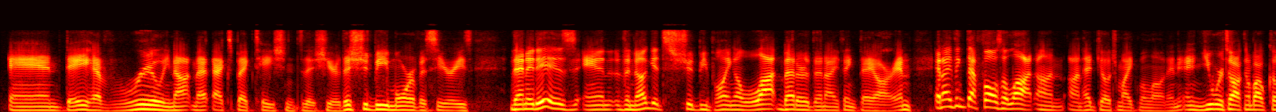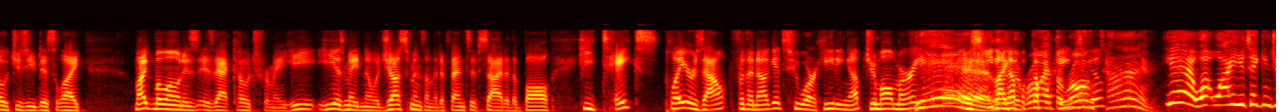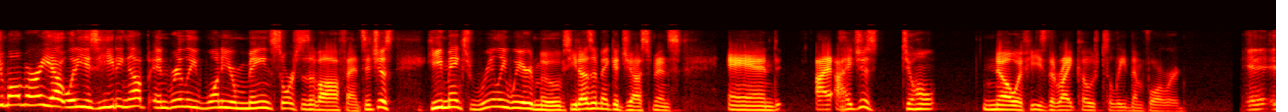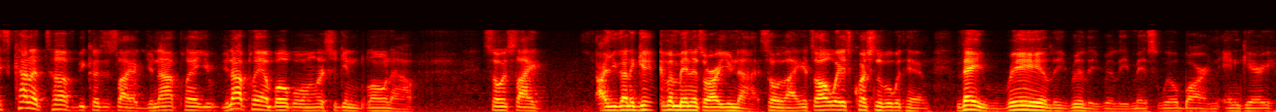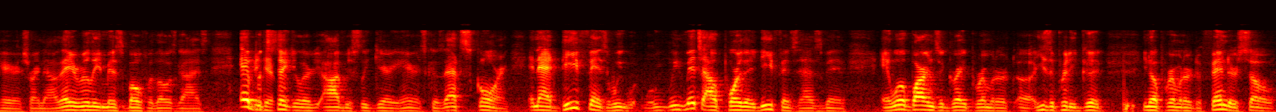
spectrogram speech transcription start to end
and they have really not met expectations this year. This should be more of a series than it is, and the Nuggets should be playing a lot better than I think they are. And and I think that falls a lot on on head coach Mike Malone. And and you were talking about coaches you dislike. Mike Malone is is that coach for me. He he has made no adjustments on the defensive side of the ball. He takes players out for the Nuggets who are heating up. Jamal Murray was Yeah, heating like up the a wrong, couple at the games wrong ago. time. Yeah, why, why are you taking Jamal Murray out when he is heating up and really one of your main sources of offense? It's just he makes really weird moves. He doesn't make adjustments, and I I just don't know if he's the right coach to lead them forward. and it's kind of tough because it's like you're not playing you're not playing Bol Bol unless you're getting blown out. So it's like, are you gonna give him minutes or are you not? So like it's always questionable with him. They really, really, really miss Will Barton and Gary Harris right now. They really miss both of those guys. In They do. particular, obviously Gary Harris because that's scoring and that defense. We we mentioned how poor their defense has been, and Will Barton's a great perimeter. Uh, he's a pretty good, you know, perimeter defender. So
